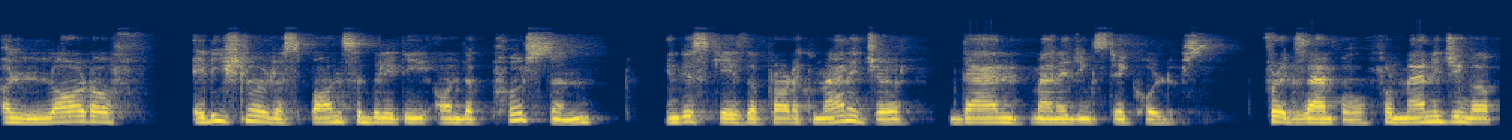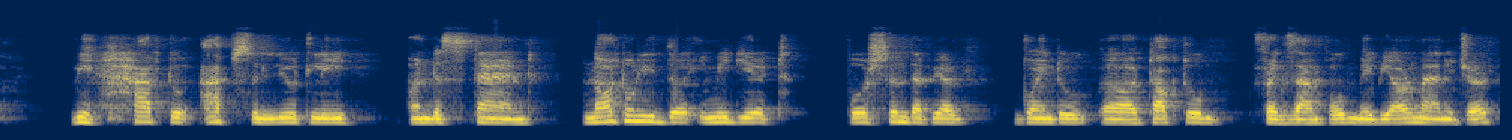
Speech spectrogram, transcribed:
a lot of additional responsibility on the person, in this case, the product manager, than managing stakeholders. For example, for managing up, we have to absolutely understand not only the immediate person that we are going to uh, talk to, for example, maybe our manager,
